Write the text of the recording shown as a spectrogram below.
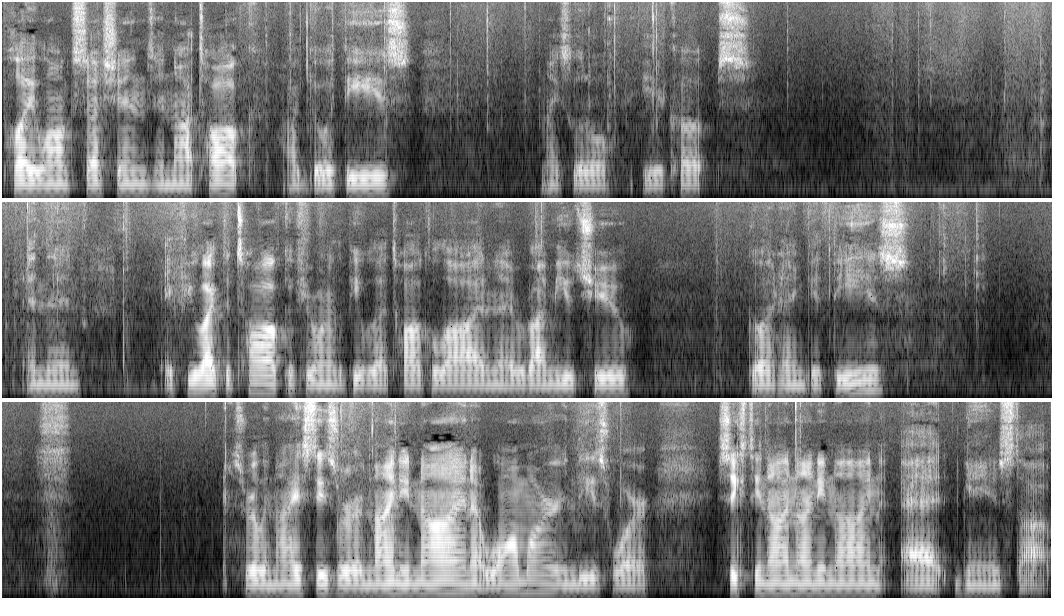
play long sessions and not talk, I'd go with these. Nice little ear cups. And then if you like to talk, if you're one of the people that talk a lot and everybody mutes you, go ahead and get these. It's really nice. These were 99 at Walmart and these were 69.99 at GameStop.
